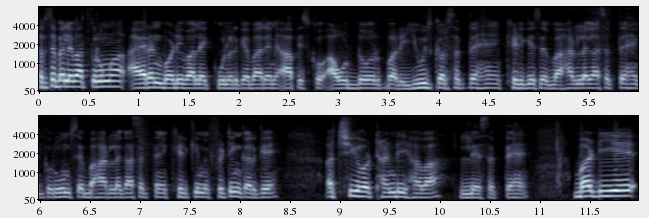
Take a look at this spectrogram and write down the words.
सबसे पहले बात करूँगा आयरन बॉडी वाले कूलर के बारे में। आप इसको आउटडोर पर यूज़ कर सकते हैं, खिड़की से बाहर लगा सकते हैं रूम से बाहर लगा सकते हैं, खिड़की में फिटिंग करके अच्छी और ठंडी हवा ले सकते हैं। बट ये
